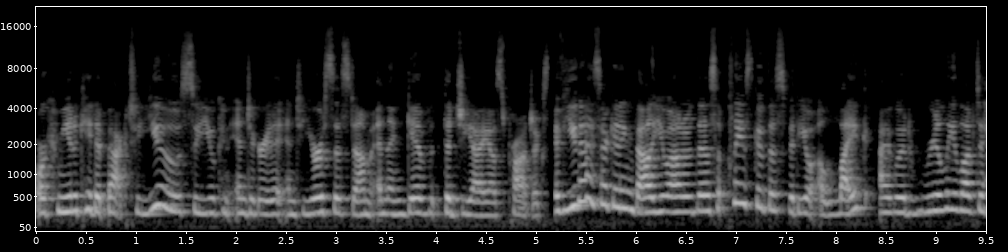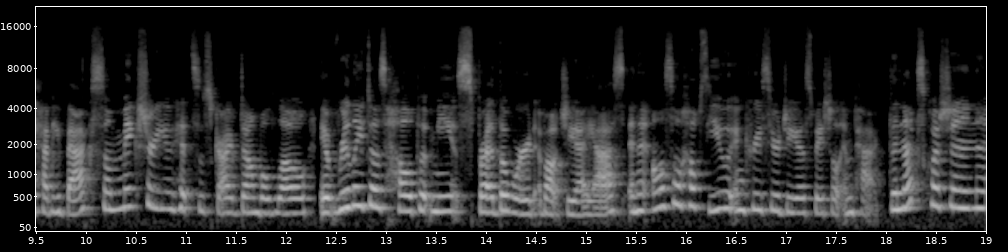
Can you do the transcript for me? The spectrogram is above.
or communicate it back to you so you can integrate it into your system and then give the GIS projects. If you guys are getting value out of this, please give this video a like. I would really love to have you back, so make sure you hit subscribe down below. It really does help me spread the word about GIS, and it also helps you increase your geospatial impact. The next question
